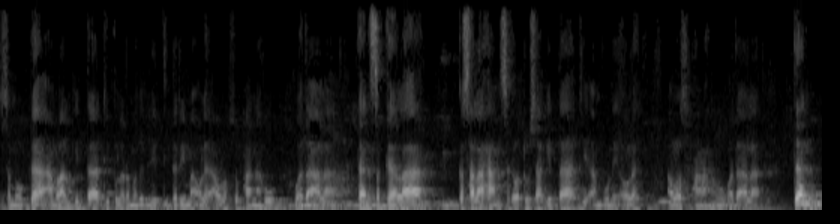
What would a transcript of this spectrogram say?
semoga amalan kita di bulan Ramadan ini diterima oleh Allah Subhanahu wa taala dan segala kesalahan, segala dosa kita diampuni oleh Allah Subhanahu wa taala. Dan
